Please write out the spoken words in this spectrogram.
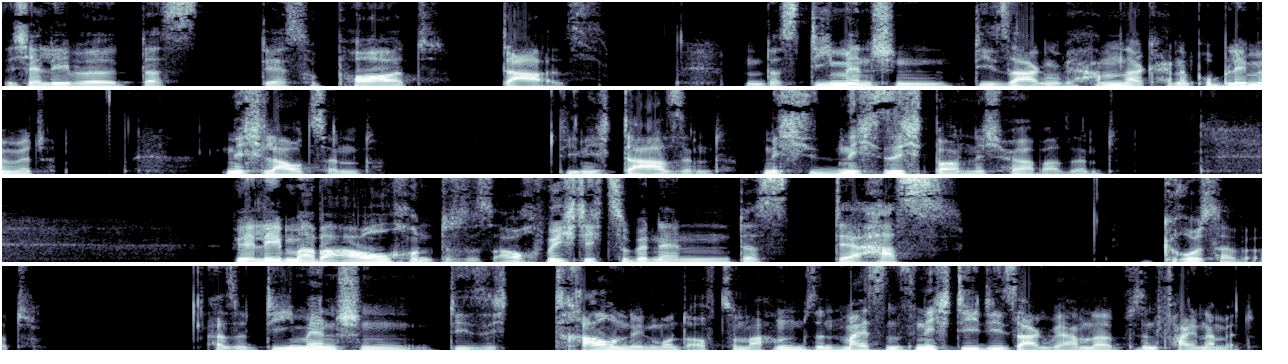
Ich erlebe, dass der Support da ist. Und dass die Menschen, die sagen, wir haben da keine Probleme mit, nicht laut sind. Die nicht da sind. Nicht, nicht sichtbar und nicht hörbar sind. Wir erleben aber auch, und das ist auch wichtig zu benennen, dass der Hass größer wird. Also die Menschen, die sich trauen, den Mund aufzumachen, sind meistens nicht die, die sagen, wir haben da, wir sind fein damit.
